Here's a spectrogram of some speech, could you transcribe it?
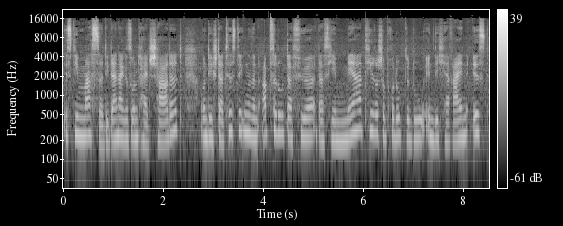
ist die Masse, die deiner Gesundheit schadet und die Statistiken sind absolut dafür, dass je mehr tierische Produkte du in dich herein isst,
